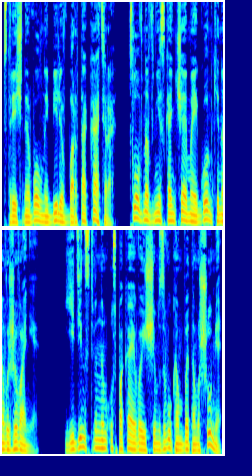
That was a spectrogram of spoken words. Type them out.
Встречные волны били в борта катера, словно в нескончаемой гонке на выживание. Единственным успокаивающим звуком в этом шуме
